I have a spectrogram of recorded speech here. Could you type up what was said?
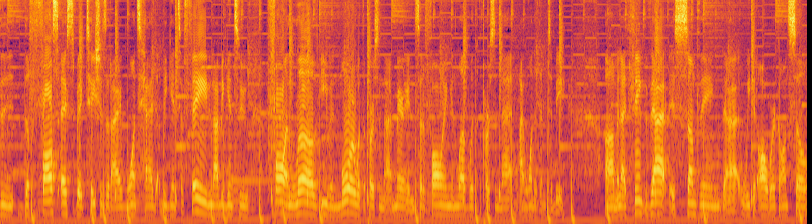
the the false expectations that I once had begin to fade, and I begin to fall in love even more with the person that I married instead of falling in love with the person that I wanted them to be. Um, and I think that is something that we could all work on. So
